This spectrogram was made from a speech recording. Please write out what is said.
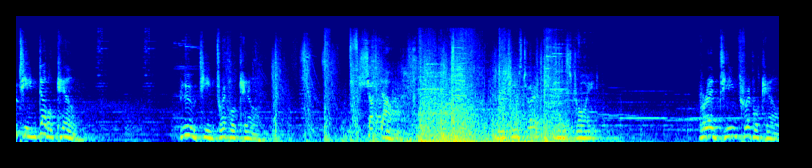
Blue team double kill. Blue team triple kill. Shut down. Blue team's turret has been destroyed. Red team triple kill.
